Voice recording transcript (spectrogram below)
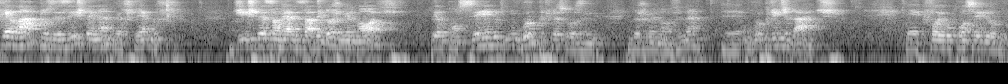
relatos existem, né? Nós temos de inspeção realizada em 2009 pelo Conselho, um grupo de pessoas em, em 2009, né? É, um grupo de entidades, é, que foi o Conselho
